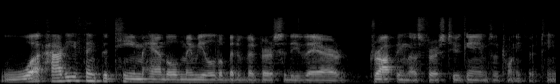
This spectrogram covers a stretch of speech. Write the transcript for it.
What? How do you think the team handled maybe a little bit of adversity there, dropping those first two games of 2015?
